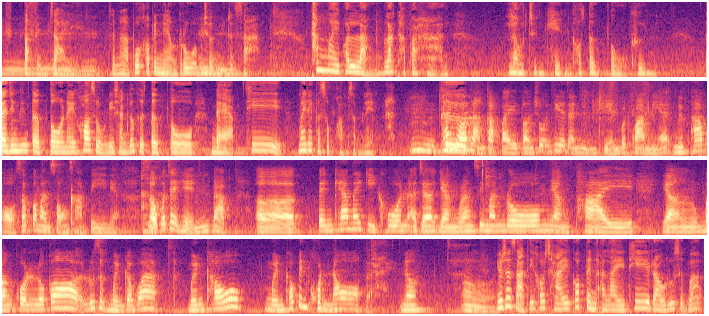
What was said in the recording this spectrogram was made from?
อืมตัดสินใจ ใช่ไหมคะพวกเขาเป็นแนวร่วมอืมเชิงยุทธศาสตร์ ทำไมพอหลังรัฐประหาร เราจึงเห็นเขาเติบโตขึ้น แต่จริงๆ เติบโตในข้อสรุปของดิฉันก็คือเติบโตแบบที่ไม่ได้ประสบความสำเร็จนะอืมคืถ้าอย้อนหลังกลับไปตอนช่วงที่อาจารย์หญิงเขียนบทความนี้นึกภาพออกสักประมาณ 2-3 ปีเนี่ยอ่าเราก็จะเห็นแบบเอ่อเป็นแค่ไม่กี่คนอาจจะอย่างรังสิมันโรม อย่างไผ่อย่างบางคนแล้วก็รู้สึกเหมือนกับว่าเหมือนเขาเหมือนเขาเป็นคนนอกอะเนาะเออ ยุทธศาสตร์ที่เขาใช้ก็เป็นอะไรที่เรารู้สึกว่า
